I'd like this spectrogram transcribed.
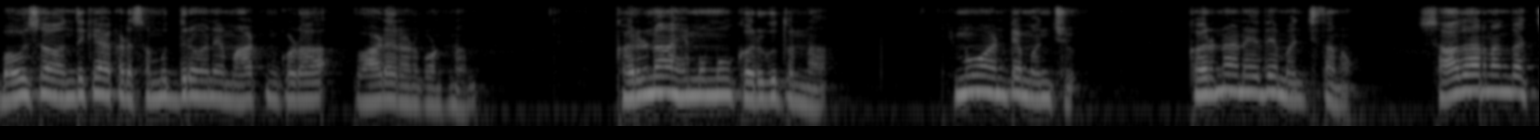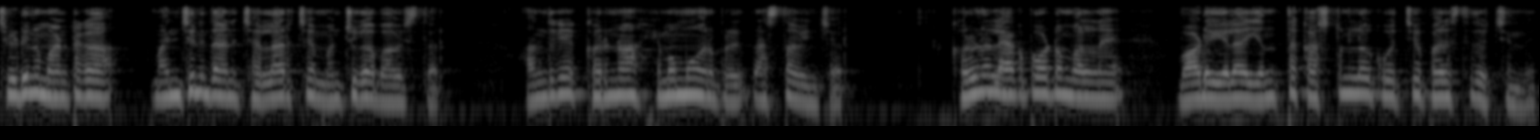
బహుశా అందుకే అక్కడ సముద్రం అనే మాటను కూడా వాడారనుకుంటున్నాను. కరుణా హిమము కరుగుతున్నా హిమము అంటే మంచు. కరుణ అనేదే మంచితనం. సాధారణంగా చెడుని మంటగా మంచిని దాన్ని చల్లార్చే మంచుగా భావిస్తారు. అందుకే కరుణ హిమము అని ప్ర- ప్రస్తావించారు. కరుణ లేకపోవటం వల్లనే వాడు ఇలా ఎంత కష్టంలోకి వచ్చే పరిస్థితి వచ్చింది.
